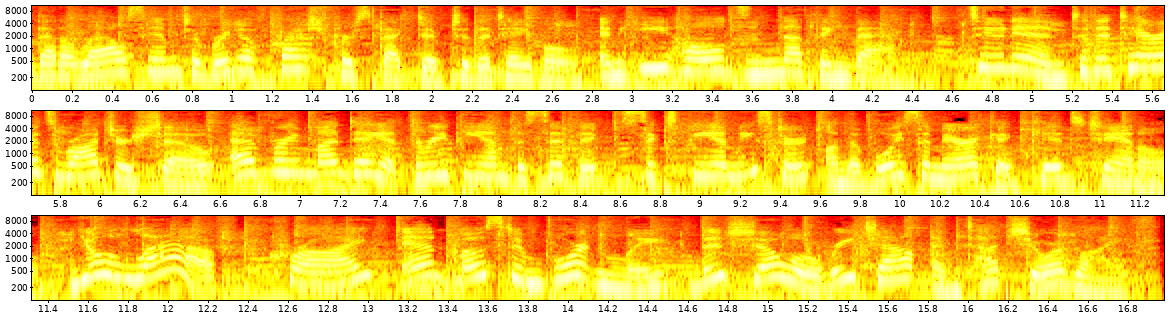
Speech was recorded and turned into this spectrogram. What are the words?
that allows him to bring a fresh perspective to the table, and he holds nothing back. Tune in to The Terrence Rogers Show every Monday at 3 p.m. Pacific, 6 p.m. Eastern on the Voice America Kids channel. You'll laugh, cry, and most importantly, this show will reach out and touch your life.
